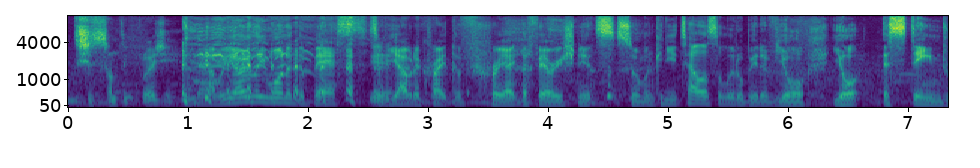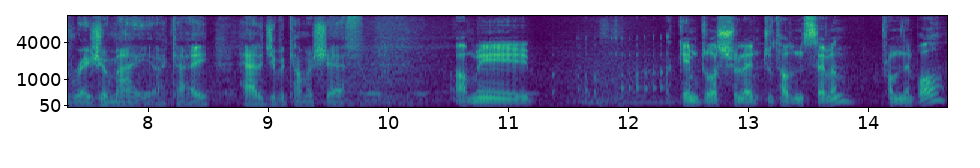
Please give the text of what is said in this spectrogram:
this is something crazy. Now, we only wanted the best to Yeah. be able to create the create the fairy schnitz, Suman. Can you tell us a little bit of your your esteemed resume? Okay, how did you become a chef? I mean, came to Australia in 2007 from Nepal,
